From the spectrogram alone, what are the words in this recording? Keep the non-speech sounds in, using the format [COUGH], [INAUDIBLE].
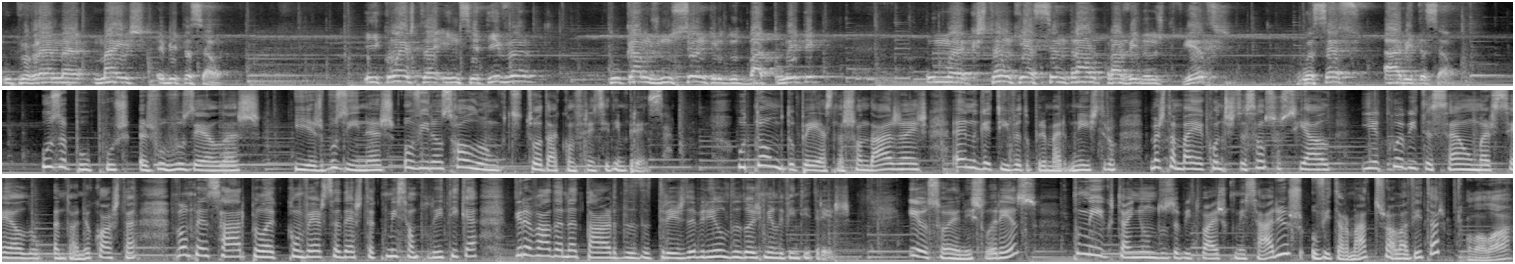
o programa Mais Habitação. E com esta iniciativa, colocamos no centro do debate político uma questão que é central para a vida dos portugueses: o acesso à habitação. Os apupos, as vuvuzelas e as buzinas ouviram-se ao longo de toda a conferência de imprensa o tombo do PS nas sondagens, a negativa do Primeiro-Ministro, mas também a contestação social e a coabitação Marcelo-António Costa vão pensar pela conversa desta comissão política gravada na tarde de 3 de abril de 2023. Eu sou Eunice Lourenço, comigo tenho um dos habituais comissários, o Vitor Matos. Olá, Vitor. Olá, olá.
